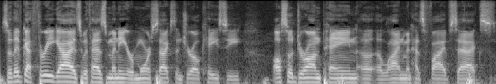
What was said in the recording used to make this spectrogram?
So they've got three guys with as many or more sacks than Jurrell Casey. Also, Daron Payne, a, a lineman, has five sacks.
